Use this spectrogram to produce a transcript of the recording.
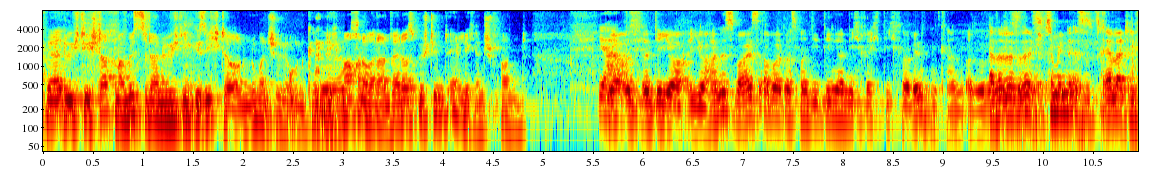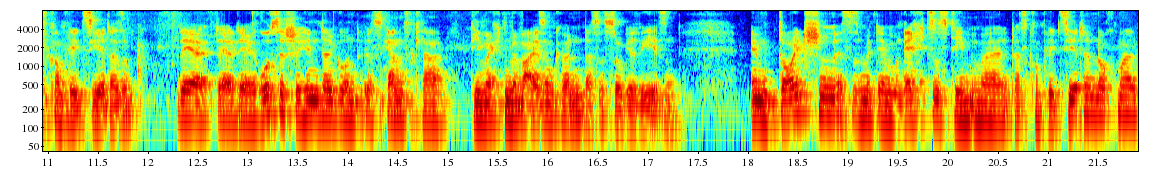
quer durch die Stadt. Man müsste dann durch die Gesichter und Nummernschilder unkenntlich Ja. machen, aber dann wäre das bestimmt ähnlich entspannt. ja, Ja, und, und der Jo- Johannes weiß aber, dass man die Dinger nicht rechtlich verwenden kann. Also, Also das ist zumindest es ist relativ kompliziert. Also der, der, der russische Hintergrund ist ganz klar, die möchten beweisen können, das ist so gewesen. Im Deutschen ist es mit dem Rechtssystem immer das Komplizierte nochmal.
